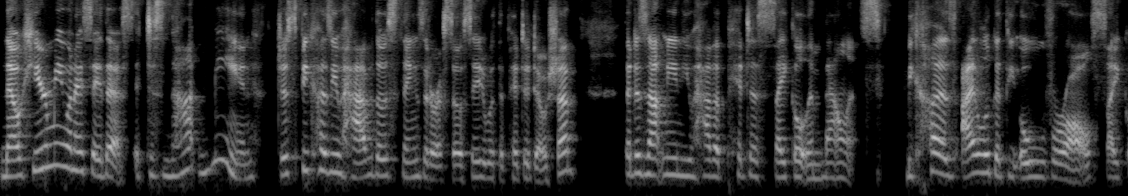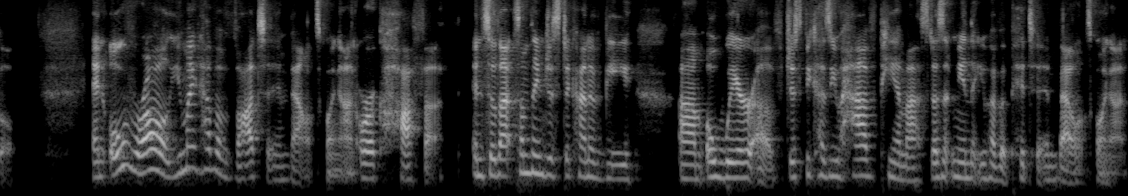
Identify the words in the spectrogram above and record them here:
Now, hear me when I say this. It does not mean just because you have those things that are associated with the pitta dosha, that does not mean you have a pitta cycle imbalance because I look at the overall cycle. And overall, you might have a vata imbalance going on or a kapha. And so that's something just to kind of be um, aware of. Just because you have PMS doesn't mean that you have a pitta imbalance going on.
